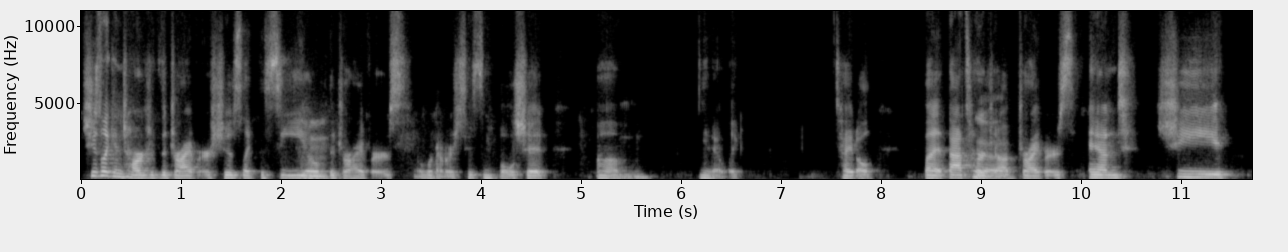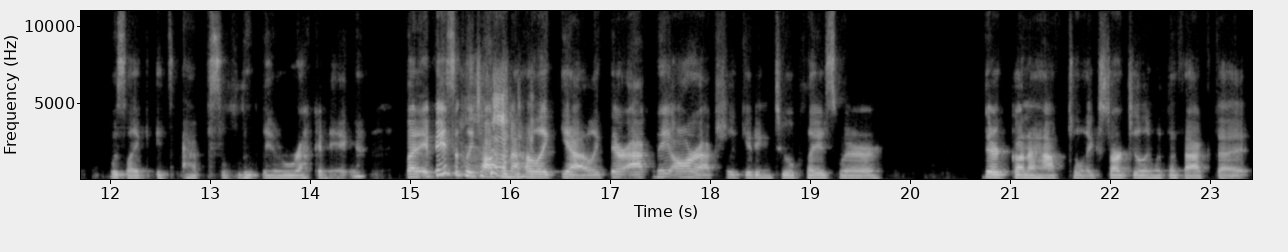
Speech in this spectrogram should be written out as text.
she's like in charge of the drivers. She was like the CEO mm-hmm. of the drivers or whatever. She's some bullshit, um, you know, like title, but that's her yeah. job, drivers. And she was like, it's absolutely a reckoning. But it basically talking about how like, yeah, like they're act they are actually getting to a place where they're gonna have to like start dealing with the fact that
